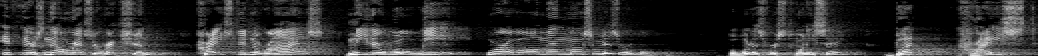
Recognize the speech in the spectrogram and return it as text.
If there's no resurrection, Christ didn't rise, neither will we. We're of all men most miserable. But what does verse 20 say? But Christ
